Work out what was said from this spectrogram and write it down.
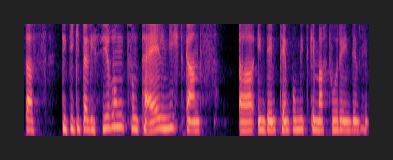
dass die Digitalisierung zum Teil nicht ganz äh, in dem Tempo mitgemacht wurde, in dem sie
